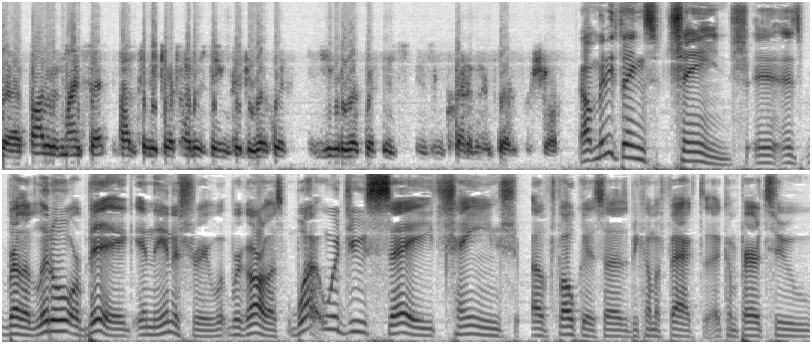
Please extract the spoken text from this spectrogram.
uh, positive mindset, positivity towards others, being good to work with, easy to work with is is incredibly important for sure. Now, many things change. It's whether little or big in the industry, regardless. What would you say change of focus has become a fact compared to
